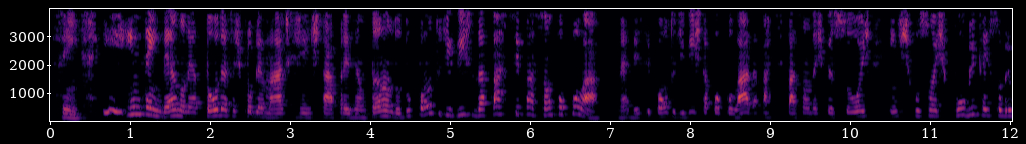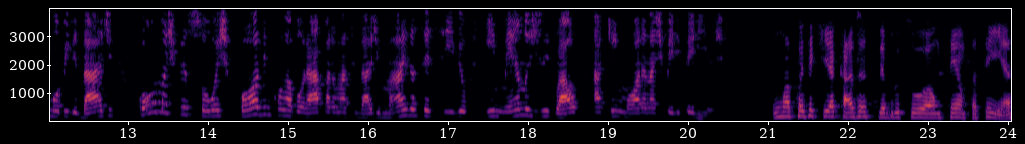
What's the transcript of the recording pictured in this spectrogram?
Sim, e entendendo né, todas essas problemáticas que a gente está apresentando do ponto de vista da participação popular, né, desse ponto de vista popular, da participação das pessoas em discussões públicas sobre mobilidade, como as pessoas podem colaborar para uma cidade mais acessível e menos desigual a quem mora nas periferias. Uma coisa que a casa se debruçou há um tempo, assim, é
